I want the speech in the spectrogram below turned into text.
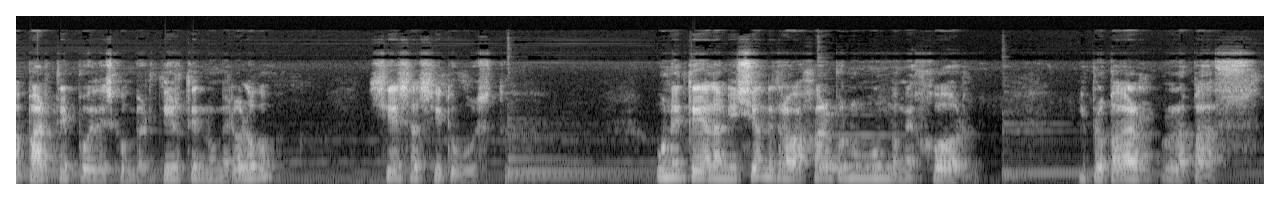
Aparte puedes convertirte en numerólogo si es así tu gusto. Únete a la misión de trabajar por un mundo mejor y propagar la paz.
